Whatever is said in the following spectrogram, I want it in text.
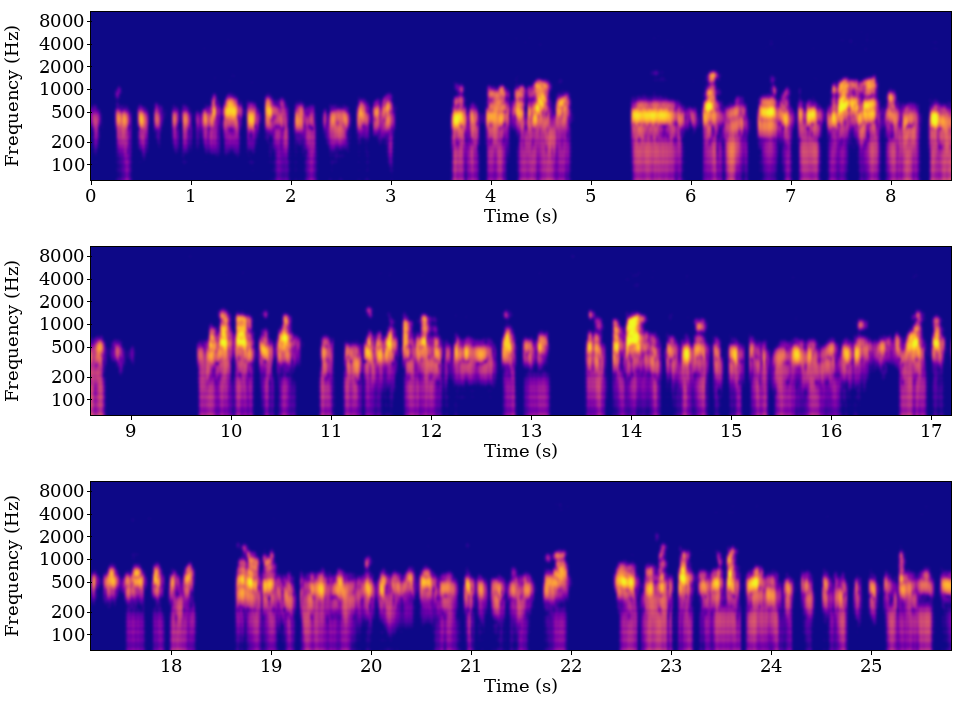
ਪੁਲਿਸ ਸਟੇਸ਼ਨ ਸਿਟੀ ਵਿੱਚ ਲੱਗਾ ਹੈ ਤੇ ਸਾਈਮਲਟੇਨੀਅਸਲੀ ਚੱਲਦੇ ਨੇ ਜਦੋਂ ਪਿੱਛੋਂ ਆਰਡਰ ਆਉਂਦਾ ਤੇ ਦੈਟ ਮੀਨਸ ਕਿ ਉਸ ਲਈ ਥੋੜਾ ਅਲਰਟ ਹੋਣ ਦੀ ਜ਼ਰੂਰਤ ਹੈ ਲਗਾਤਾਰ ਤੇ 10 ਮਿੰਟ ਵੀ ਚੱਲੇਗਾ 15 ਮਿੰਟ ਦੇ ਲਈ ਇਹ ਚੱਲ ਸਕਦਾ ਫਿਰ ਉਸ ਤੋਂ ਬਾਅਦ ਵਿੱਚ ਜਦੋਂ ਸਿਚੁਏਸ਼ਨ ਡਿਫਿਊਜ਼ ਹੋ ਜਾਂਦੀ ਹੈ ਜਦੋਂ ਅਲਰਟ ਦਾ ਖਤਰਾ ਥੋੜਾ ਘੱਟ ਜਾਂਦਾ ਫਿਰ ਉਦੋਂ 1 ਮਿੰਟ ਲਈ ਉਹ ਚੱਲੇਗਾ ਦੈਟ ਮੀਨਸ ਕਿ ਤੁਸੀਂ ਹੁਣ ਥੋੜਾ ਮੂਵਮੈਂਟ ਕਰ ਸਕਦੇ ਹੋ ਬਟ ਫਿਰ ਵੀ ਜਿਸ ਤਰੀਕੇ ਦੀ ਸਿਚੁਏਸ਼ਨ ਬਣੀ ਹੈ ਕਿ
